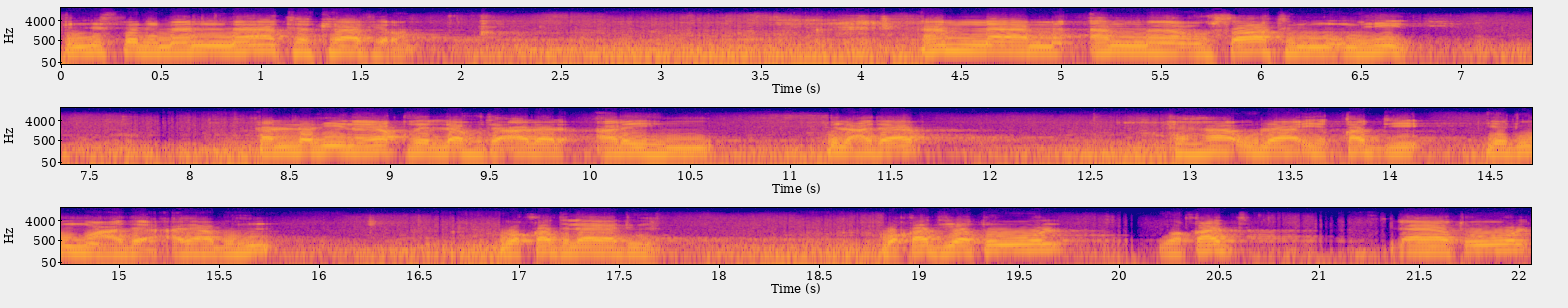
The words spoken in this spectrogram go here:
بالنسبة لمن مات كافرا. أما أما عصاة المؤمنين الذين يقضي الله تعالى عليهم بالعذاب فهؤلاء قد يدوم عذابهم وقد لا يدوم. وقد يطول وقد لا يطول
